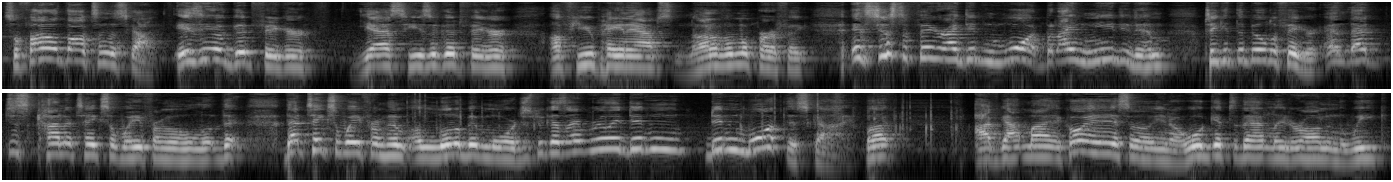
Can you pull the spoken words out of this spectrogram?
So final thoughts on this guy. Is he a good figure? Yes, he's a good figure. A few paint apps, none of them are perfect. It's just a figure I didn't want, but I needed him to get the Build-A-Figure. And that just kind of takes away from him a little that, that takes away from him a little bit more just because I really didn't didn't want this guy. But I've got my Okoye, so you know, we'll get to that later on in the week.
